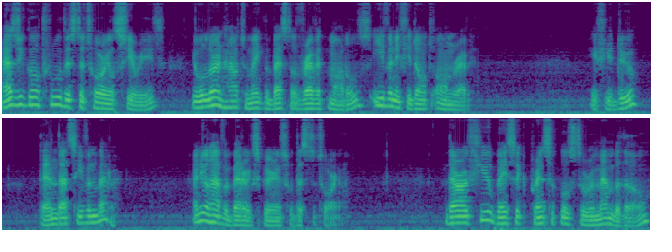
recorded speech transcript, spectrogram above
As you go through this tutorial series, you will learn how to make the best of Revit models even if you don't own Revit. If you do, then that's even better. And you'll have a better experience with this tutorial. There are a few basic principles to remember though,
